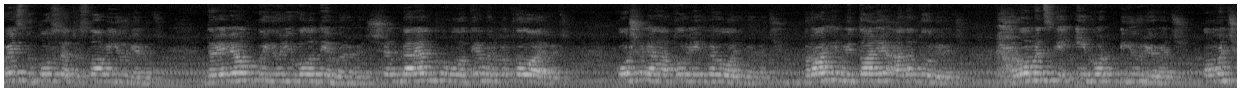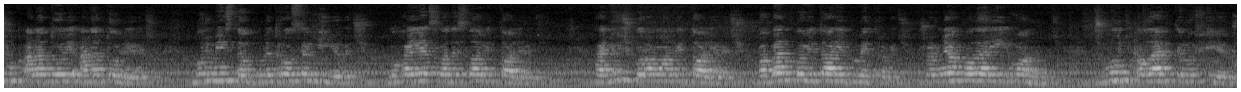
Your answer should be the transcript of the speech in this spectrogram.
Виступов Святослав Юрійович, Дерев'янко Юрій Володимирович, Шинкаренко Володимир Миколайович, Кошель Анатолій Георгійович, Брагін Віталій Анатолійович, Роменський Ігор Юрійович, Омачук Анатолій Анатолійович, Бурмістер Дмитро Сергійович, Бугаєць Владислав Віталійович, Гадючко Роман Віталійович, Бабенко Віталій Дмитрович, Жорняк Валерій Іванович, Жмуть Олег Тимофійович,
